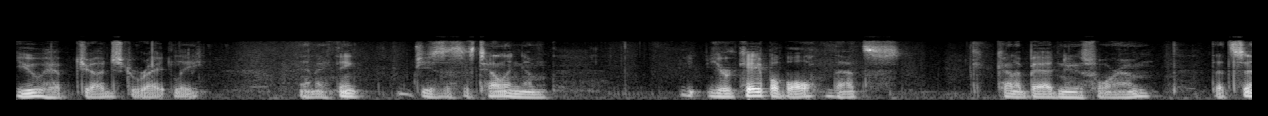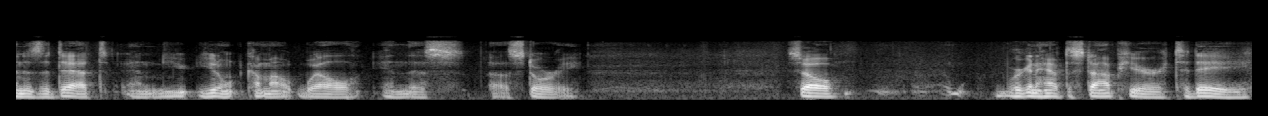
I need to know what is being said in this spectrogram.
you have judged rightly. And I think Jesus is telling him, You're capable. That's kind of bad news for him. that sin is a debt, and you, you don't come out well in this uh, story. So we're going to have to stop here today.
